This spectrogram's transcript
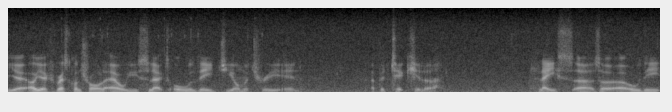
yeah, oh yeah, if you press Control L, you select all the geometry in a particular place. Uh, so uh, all the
